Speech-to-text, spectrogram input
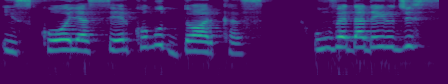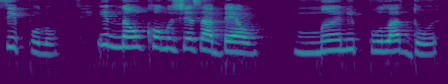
Escolha ser como Dorcas, um verdadeiro discípulo e não como Jezabel, manipulador.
